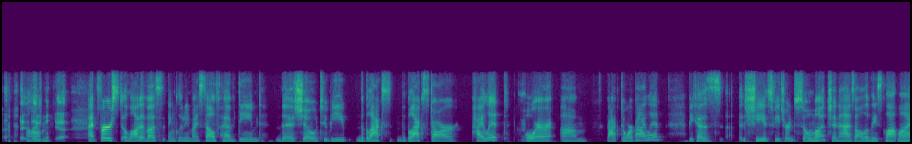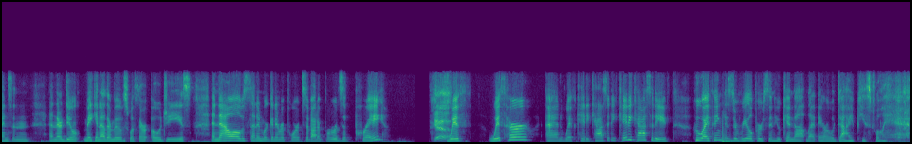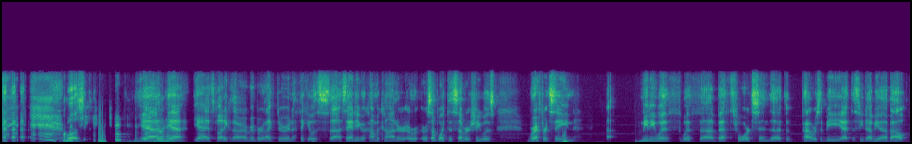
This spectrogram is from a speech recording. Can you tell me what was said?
Um, will, yeah. At first, a lot of us, including myself, have deemed the show to be the Black the Black Star pilot Mhm. or um, backdoor pilot because she is featured so much and has all of these plot lines and and they're doing making other moves with their OGs and now all of a sudden we're getting reports about a Birds of Prey Yeah. with with her and with Katie Cassidy. Katie Cassidy, who I think is the real person who cannot let Arrow die peacefully. Well, She- Yeah, yeah, yeah. It's funny because I remember like during I think it was uh, San Diego Comic Con or, or or some point this summer she was referencing uh, meeting with with uh, Beth Schwartz and the, the powers that be at the CW about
